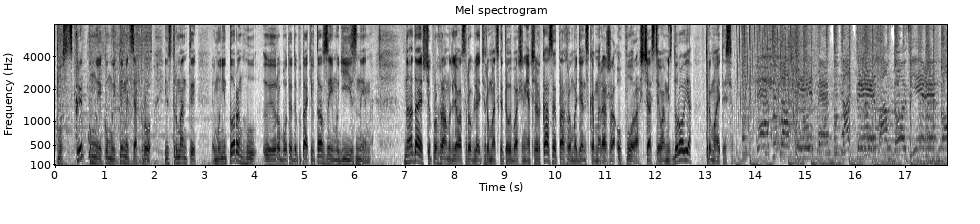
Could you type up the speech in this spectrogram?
постскриптум, якому йтиметься про інструменти моніторингу е, роботи депутатів та взаємодії з ними. Нагадаю, що програму для вас роблять громадське телебачення Черкаси та громадянська мережа Опора. Щастя вам і здоров'я! Тримайтеся! Депутати, депутати, вам довірено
